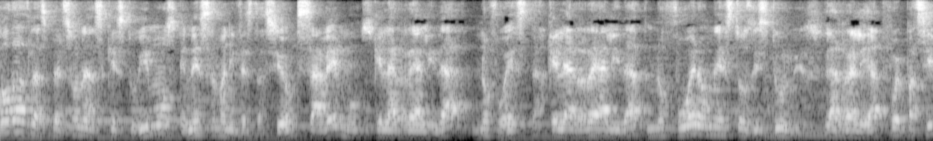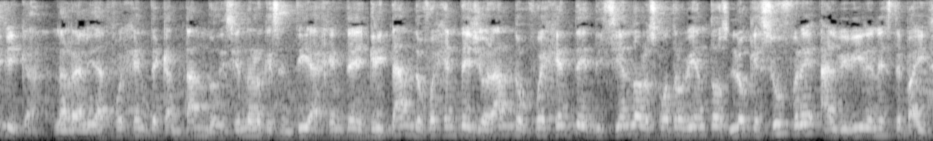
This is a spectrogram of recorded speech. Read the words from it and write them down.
Todas las personas que estuvimos en esa manifestación sabemos que la realidad no fue esta, que la realidad no fueron estos disturbios. La realidad fue pacífica, la realidad fue gente cantando, diciendo lo que sentía, gente gritando, fue gente llorando, fue gente diciendo a los cuatro vientos lo que sufre al vivir en este país.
